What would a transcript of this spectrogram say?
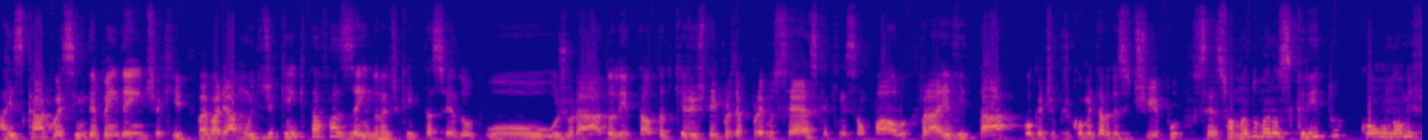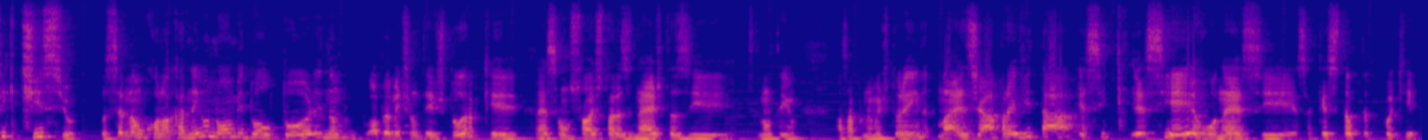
arriscar com esse independente aqui. Vai variar muito de quem que tá fazendo, né? De quem que tá sendo o, o jurado ali e tal. Tanto que a gente tem, por exemplo, o prêmio Sesc aqui em São Paulo, para evitar qualquer tipo de comentário desse tipo. Você só manda o um manuscrito com o um nome fictício. Você não coloca nem o nome do autor e não, obviamente não tem editora, porque né, são só histórias inéditas e não tem passar por nenhuma editora ainda, mas já para evitar esse, esse erro, né? Esse, essa questão que foi que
